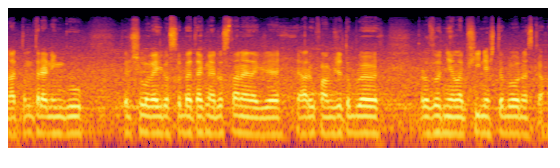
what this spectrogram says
na tom tréninku ten člověk do sebe tak nedostane, takže já doufám, že to bude rozhodně lepší, než to bylo dneska.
